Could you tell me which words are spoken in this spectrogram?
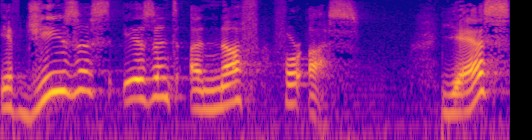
If Jesus isn't enough for us, yes,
